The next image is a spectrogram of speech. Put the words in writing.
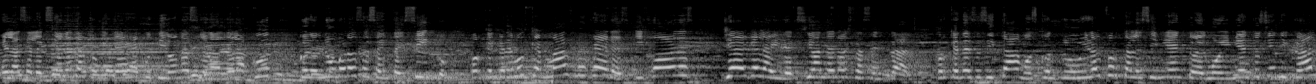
en las elecciones del Comité Ejecutivo Nacional de la CUT con el número 65, porque queremos que más mujeres y jóvenes llegue a la dirección de nuestra central, porque necesitamos contribuir al fortalecimiento del movimiento sindical,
